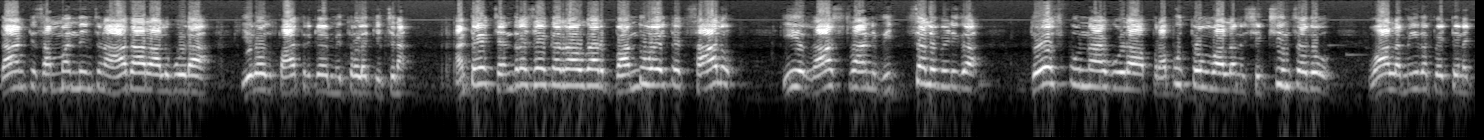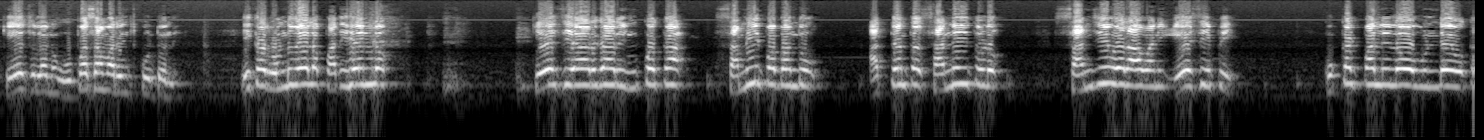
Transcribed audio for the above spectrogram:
దానికి సంబంధించిన ఆధారాలు కూడా ఈరోజు పాత్రికేయ మిత్రులకు ఇచ్చిన. అంటే చంద్రశేఖరరావు గారి బంధువు అయితే చాలు. ఈ రాష్ట్రాన్ని విచ్చలవిడిగా దోసుకున్నా కూడా ప్రభుత్వం వాళ్ళను శిక్షించదు వాళ్ళ మీద పెట్టిన కేసులను ఉపసంహరించుకుంటుంది. ఇక రెండు వేల పదిహేనులో కేసీఆర్ గారు ఇంకొక సమీప బంధు అత్యంత సన్నిహితుడు సంజీవరావు అని ఏసీపీ. కుక్కట్పల్లిలో ఉండే ఒక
